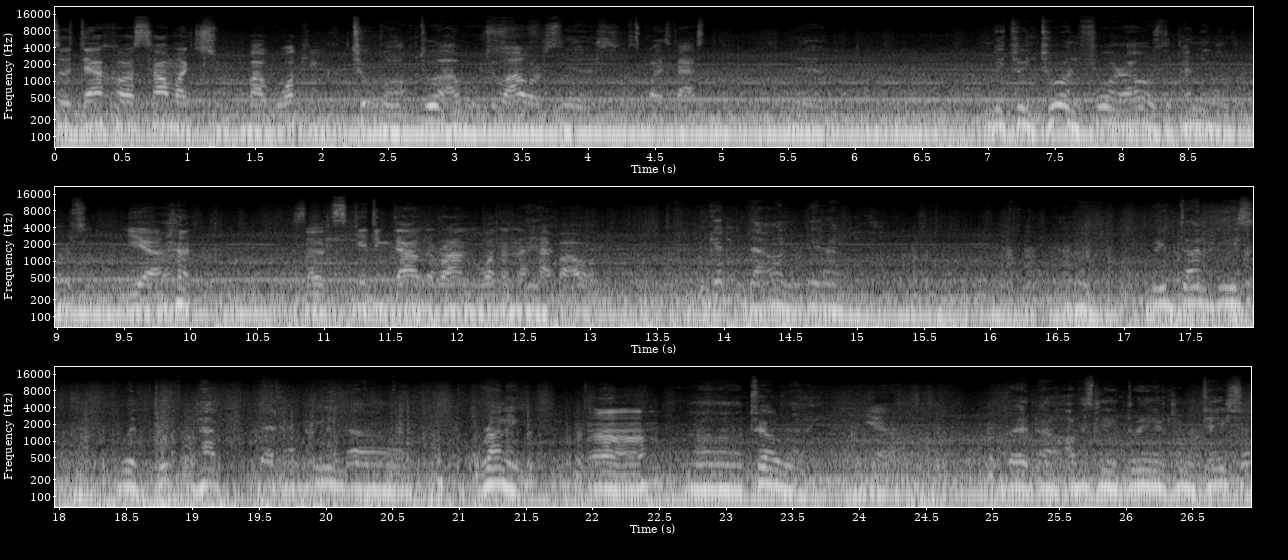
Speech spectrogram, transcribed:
to Tejos, how much by walking? Two two hours. Two hours. Yes. It's quite fast. Yeah. Between two and four hours, depending on the person. Yeah. so it's getting down around one and a half hour. Getting down, yeah. We've done these with people have that have been uh, running, Uh-huh. uh, trail running, Yeah. but uh, obviously doing implementation.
